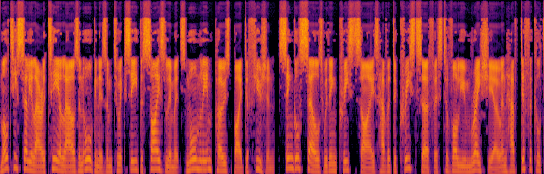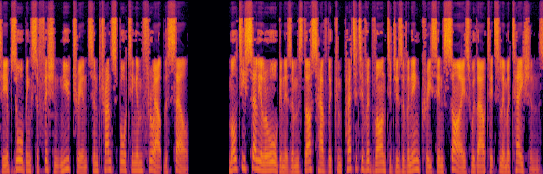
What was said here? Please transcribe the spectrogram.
Multicellularity allows an organism to exceed the size limits normally imposed by diffusion. Single cells with increased size have a decreased surface to volume ratio and have difficulty absorbing sufficient nutrients and transporting them throughout the cell. Multicellular organisms thus have the competitive advantages of an increase in size without its limitations.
